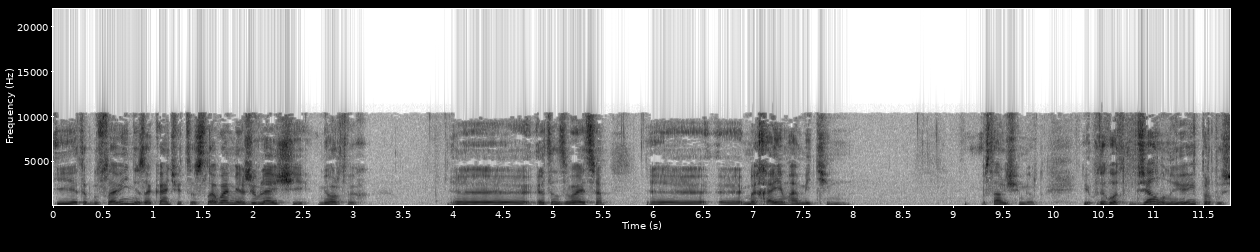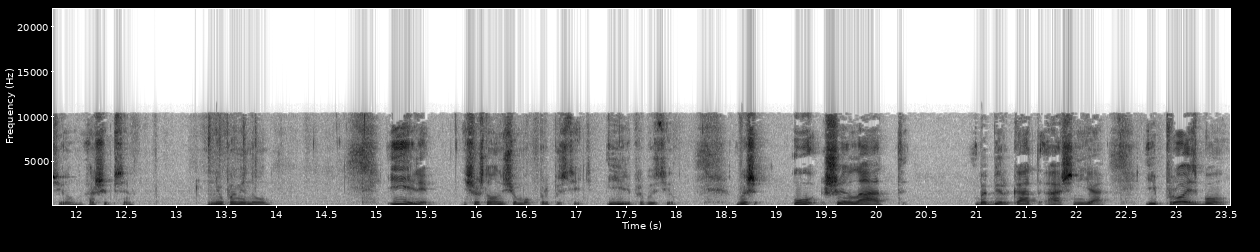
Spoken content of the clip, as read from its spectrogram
И это благословение заканчивается словами, оживляющие мертвых. Э, это называется Э, э, Мехаим Хамитим, восстанавливающий мертв. И, так вот, взял он ее и пропустил, ошибся, не упомянул. Или, еще что он еще мог пропустить, или пропустил. У Шелат Бабиркат Гашния и просьбу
